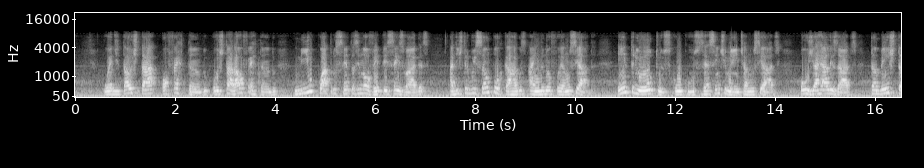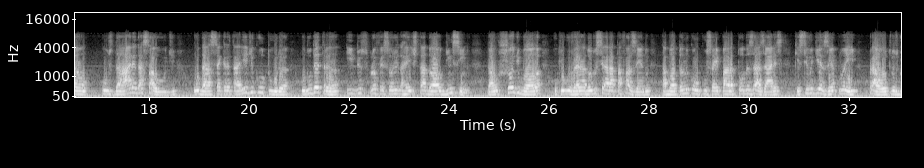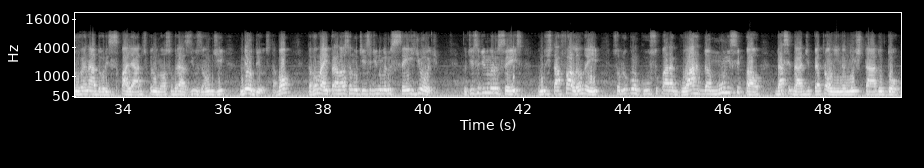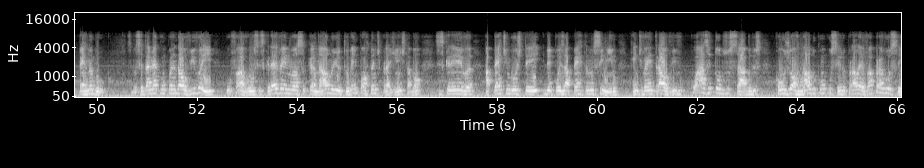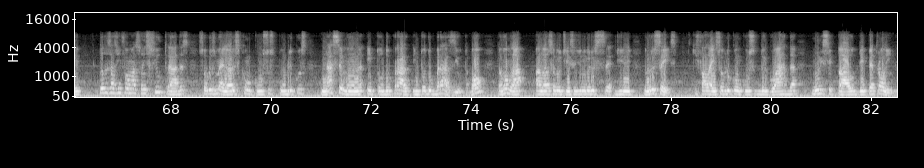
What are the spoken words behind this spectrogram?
O edital está ofertando ou estará ofertando 1.496 vagas a distribuição por cargos ainda não foi anunciada. Entre outros concursos recentemente anunciados ou já realizados, também estão os da área da saúde, o da Secretaria de Cultura, o do Detran e dos professores da rede estadual de ensino. Então, show de bola o que o governador do Ceará está fazendo, está botando concurso aí para todas as áreas, que sirva de exemplo aí para outros governadores espalhados pelo nosso Brasilzão de meu Deus, tá bom? Então vamos aí para a nossa notícia de número 6 de hoje. Notícia de número 6, vamos estar falando aí sobre o concurso para guarda municipal da cidade de Petrolina, no estado do Pernambuco. Se você está me acompanhando ao vivo aí, por favor, se inscreve aí no nosso canal no YouTube, é importante para a gente, tá bom? Se inscreva, aperte em gostei e depois aperta no sininho, que a gente vai entrar ao vivo quase todos os sábados com o Jornal do Concurseiro para levar para você todas as informações filtradas sobre os melhores concursos públicos na semana em todo, pra, em todo o Brasil, tá bom? Então vamos lá a nossa notícia de número, de número 6, que fala aí sobre o concurso de guarda municipal de Petrolina.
